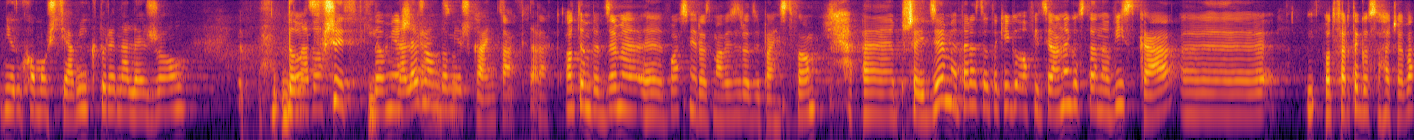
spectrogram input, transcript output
nieruchomościami, które należą do, nas wszystkich, należą do mieszkańców. Tak, tak, O tym będziemy e, właśnie rozmawiać, drodzy Państwo. E, Przejdziemy teraz do takiego oficjalnego stanowiska e, otwartego Sochaczewa,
